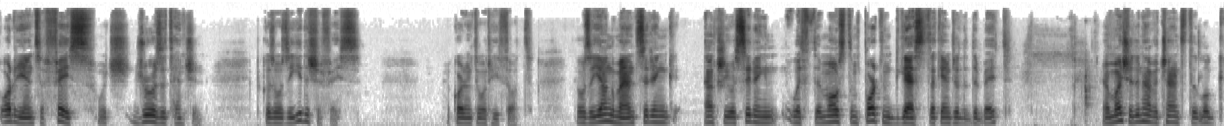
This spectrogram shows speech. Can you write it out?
audience a face which drew his attention, because it was a Yiddish face, according to what he thought. There was a young man sitting. Actually, was sitting with the most important guest that came to the debate and Moshe didn't have a chance to look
